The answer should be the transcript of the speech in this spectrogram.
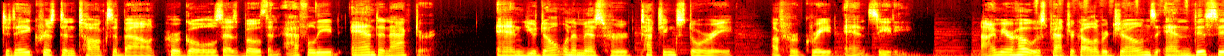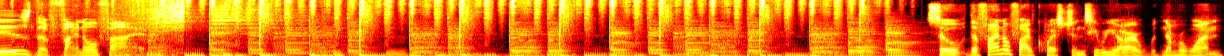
Today, Kristen talks about her goals as both an athlete and an actor. And you don't want to miss her touching story of her great Aunt Zedie. I'm your host, Patrick Oliver Jones, and this is The Final Five. So the final five questions, here we are with number one.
